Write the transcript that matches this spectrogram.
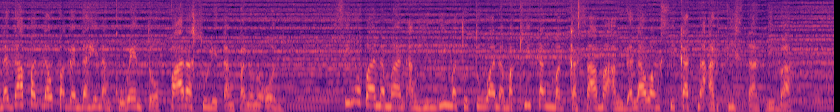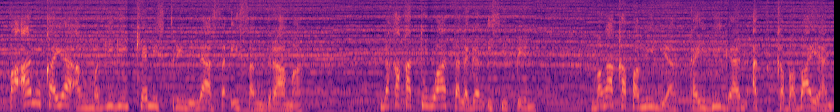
na dapat daw pagandahin ang kuwento para sulit ang panonood. Sino ba naman ang hindi matutuwa na makitang magkasama ang dalawang sikat na artista, di ba? Paano kaya ang magiging chemistry nila sa isang drama? Nakakatuwa talagang isipin. Mga kapamilya, kaibigan at kababayan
